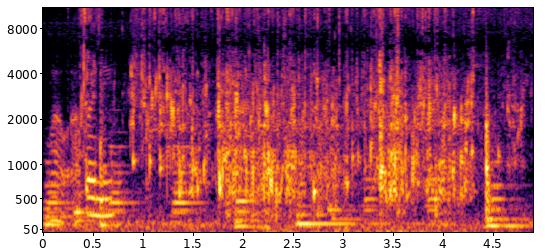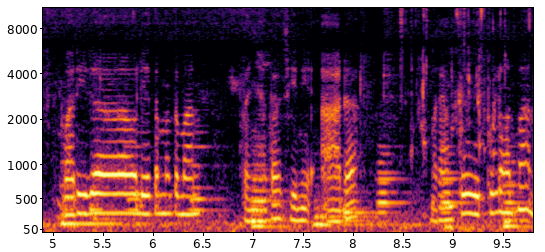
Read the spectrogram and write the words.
Wow, apa ini? Wadidaw, lihat teman-teman. Ternyata sini ada merah putih teman-teman.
